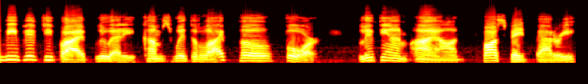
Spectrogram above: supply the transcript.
EB55 Bluetti comes with the LiFePO4 lithium-ion phosphate battery,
